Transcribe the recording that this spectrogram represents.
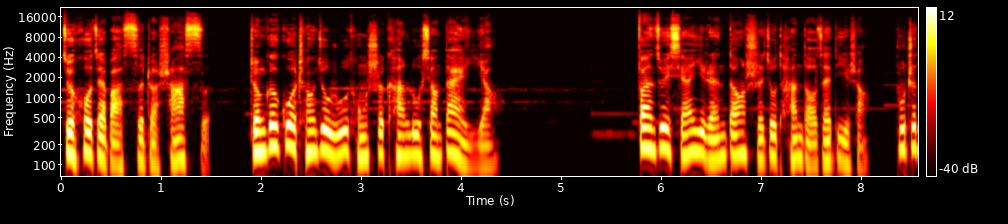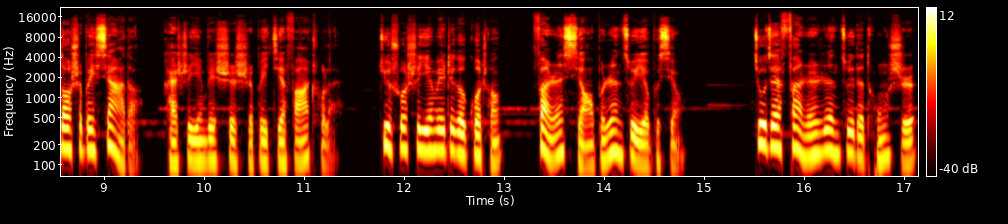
最后再把死者杀死。整个过程就如同是看录像带一样。犯罪嫌疑人当时就瘫倒在地上，不知道是被吓的，还是因为事实被揭发出来。据说是因为这个过程，犯人想不认罪也不行。就在犯人认罪的同时。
